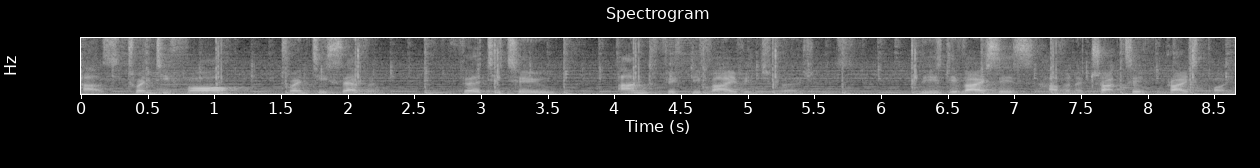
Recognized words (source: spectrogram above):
has 24, 27, 32 and 55 inch versions. These devices have an attractive price point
